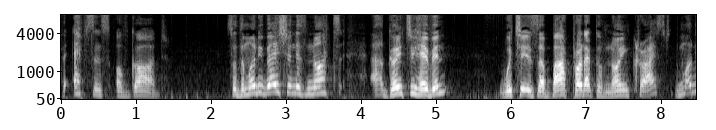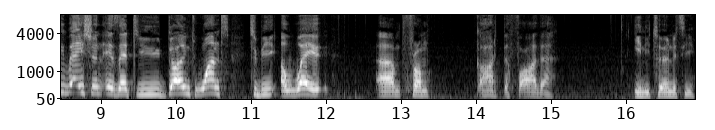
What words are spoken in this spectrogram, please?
the absence of God. So the motivation is not uh, going to heaven, which is a byproduct of knowing Christ. The motivation is that you don't want to be away um, from God the Father in eternity.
